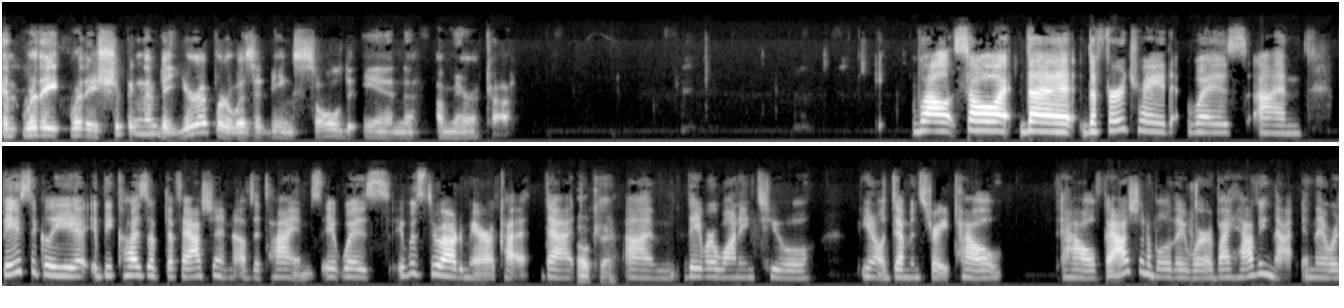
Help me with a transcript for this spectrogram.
and were they were they shipping them to Europe, or was it being sold in America? Well, so the the fur trade was um, basically because of the fashion of the times. It was it was throughout America that Okay. um, they were wanting to, you know, demonstrate how how fashionable they were by having that, and they were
